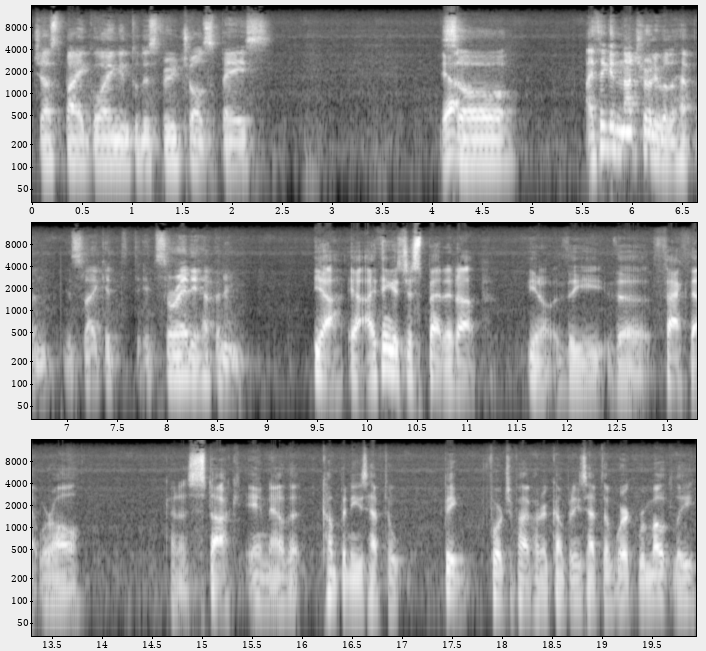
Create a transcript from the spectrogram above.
just by going into this virtual space. Yeah. So I think it naturally will happen. It's like it, it's already happening. Yeah, yeah. I think it's just sped it up. You know, the the fact that we're all kind of stuck, and now that companies have to, big Fortune 500 companies have to work remotely.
